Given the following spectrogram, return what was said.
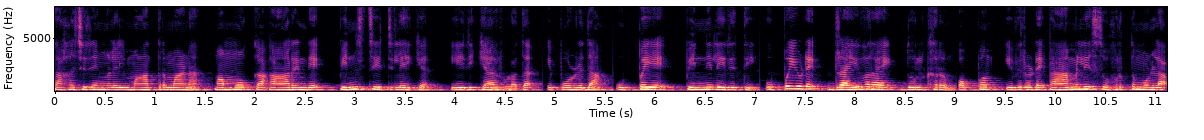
സാഹചര്യങ്ങളിൽ മാത്രമാണ് മമ്മൂക്ക കാറിന്റെ പിൻ സീറ്റിലേക്ക് ഇരിക്കാറുള്ളത്. ഇപ്പോഴിതാ ഉപ്പയെ പിന്നിലിരുത്തി ഉപ്പയുടെ ഡ്രൈവറായി ദുൽഖറും ഒപ്പം ഇവരുടെ ഫാമിലി സുഹൃത്തുമുള്ള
